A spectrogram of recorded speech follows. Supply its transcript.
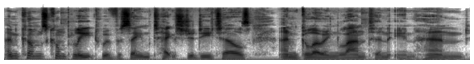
and comes complete with the same texture details and glowing lantern in hand.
